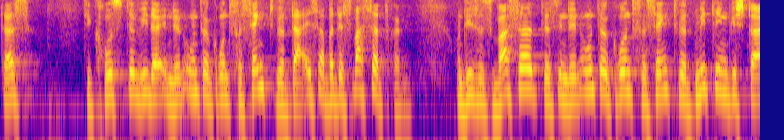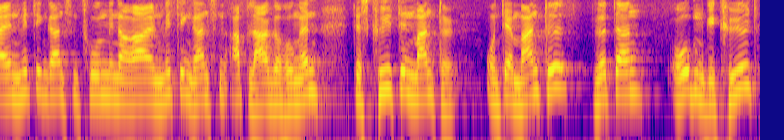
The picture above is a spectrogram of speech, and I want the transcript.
dass die Kruste wieder in den Untergrund versenkt wird. Da ist aber das Wasser drin. Und dieses Wasser, das in den Untergrund versenkt wird mit dem Gestein, mit den ganzen Tonmineralen, mit den ganzen Ablagerungen, das kühlt den Mantel. Und der Mantel wird dann oben gekühlt,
